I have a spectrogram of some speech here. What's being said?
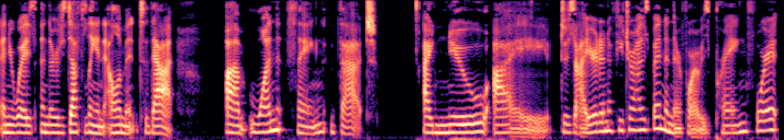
in your ways, and there's definitely an element to that. Um, one thing that I knew I desired in a future husband, and therefore I was praying for it.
